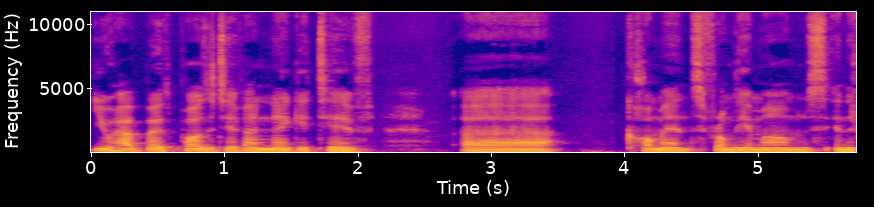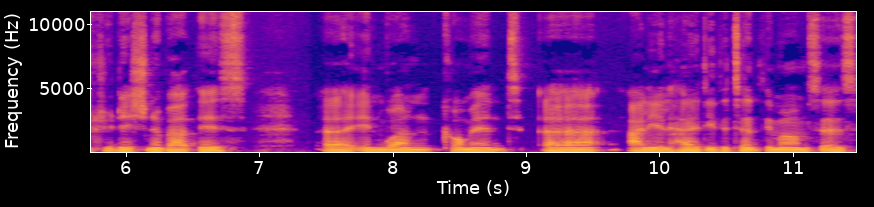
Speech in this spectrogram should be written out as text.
you have both positive and negative uh, comments from the imams in the tradition about this. Uh, in one comment, uh, Ali al Hadi, the 10th Imam, says,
